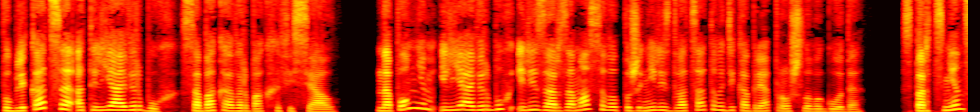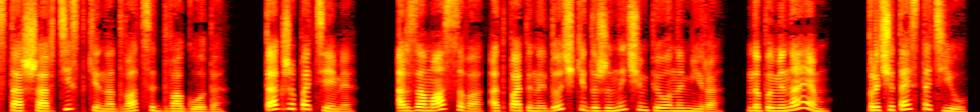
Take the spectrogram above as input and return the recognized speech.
Публикация от Илья Авербух, собака Авербах официал. Напомним, Илья Авербух и Лиза Арзамасова поженились 20 декабря прошлого года. Спортсмен старше артистки на 22 года. Также по теме. Арзамасова от папиной дочки до жены чемпиона мира. Напоминаем? Прочитай статью.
